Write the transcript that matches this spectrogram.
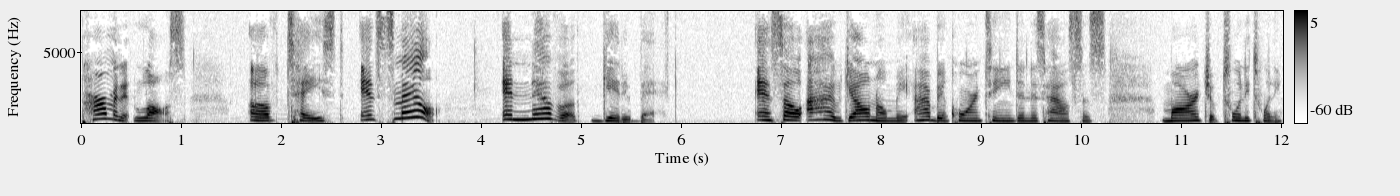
permanent loss of taste and smell and never get it back. And so I, y'all know me, I've been quarantined in this house since March of 2020.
